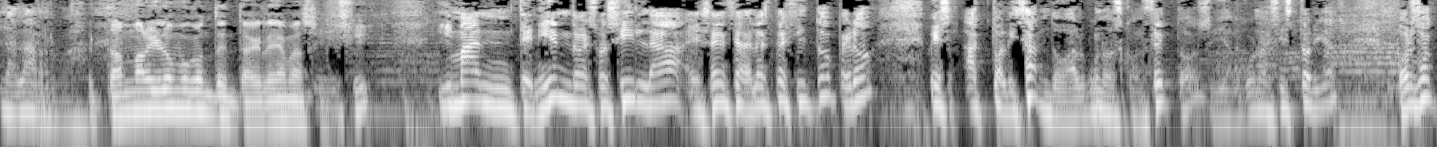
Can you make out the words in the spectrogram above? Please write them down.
la larva. Está Marilo muy contenta que le llame así. Sí, y manteniendo, eso sí, la esencia del espejito, pero pues, actualizando algunos conceptos y algunas historias. Por eso,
